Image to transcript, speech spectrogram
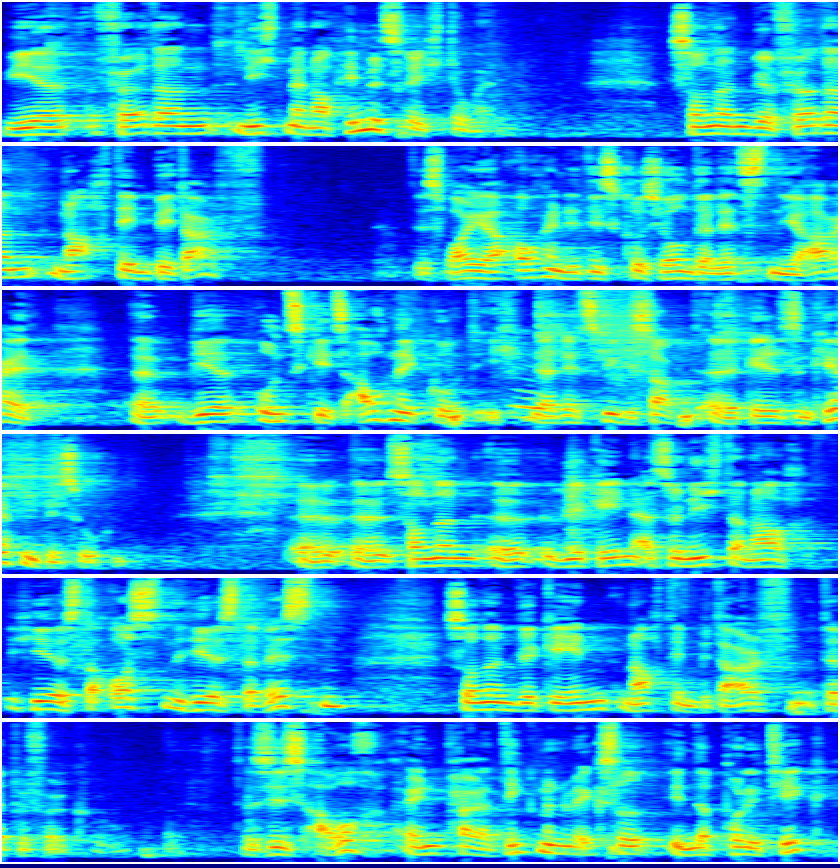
wir fördern nicht mehr nach Himmelsrichtungen, sondern wir fördern nach dem Bedarf. Das war ja auch eine Diskussion der letzten Jahre. Äh, wir, uns geht es auch nicht gut. Ich werde jetzt, wie gesagt, äh, Gelsenkirchen besuchen. Äh, sondern wir gehen also nicht danach, hier ist der Osten, hier ist der Westen, sondern wir gehen nach dem Bedarf der Bevölkerung. Das ist auch ein Paradigmenwechsel in der Politik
